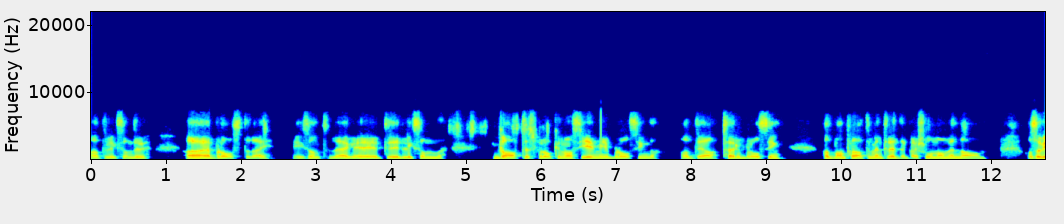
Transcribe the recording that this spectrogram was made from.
At liksom du uh, blåste deg. Ikke sant? Det er det liksom Gatespråket nå sier mye blåsing, da. At ja, tørrblåsing. At man prater med en tredjeperson om en annen, osv.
